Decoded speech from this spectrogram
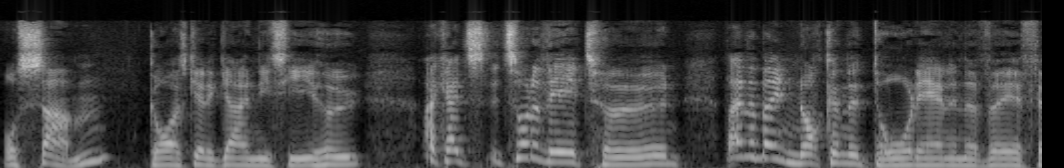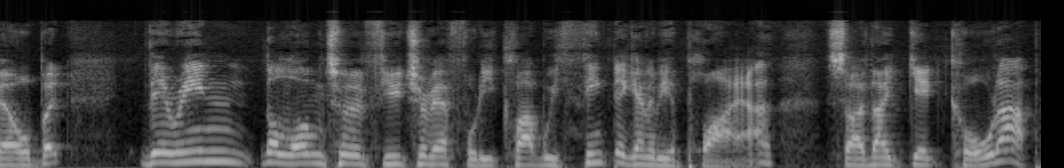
or some guys get a game this year who, okay, it's, it's sort of their turn. They haven't been knocking the door down in the VFL, but they're in the long term future of our footy club. We think they're going to be a player, so they get called up.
